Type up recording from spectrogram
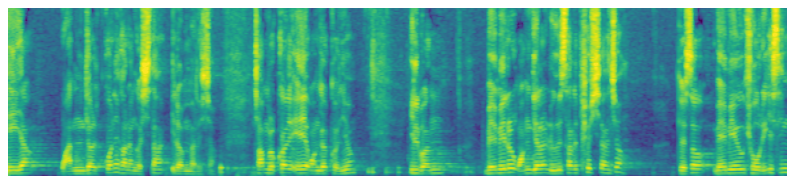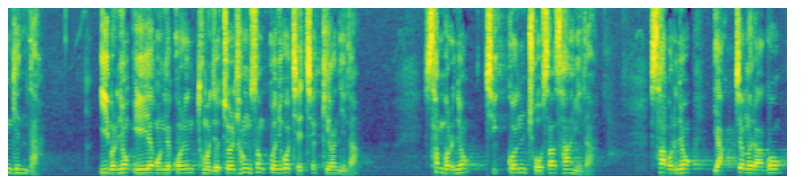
예약 완결권에 관한 것이다. 이런 말이죠. 자, 볼까요? 예약 완결권이요. 1번, 매매를 완결할 의사를 표시하죠. 그래서 매매의 효력이 생긴다. 2번은요, 예약 완결권은 두 번째 줄 형성권이고 제척기간이다. 3번은요, 직권조사 사항이다. 4번은요, 약정을 하고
